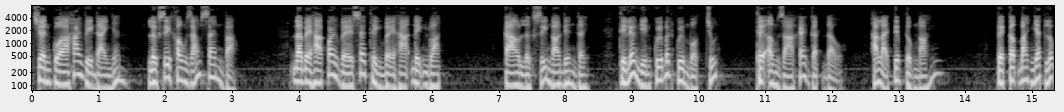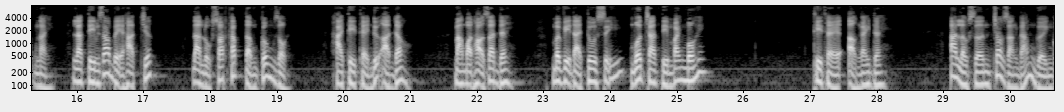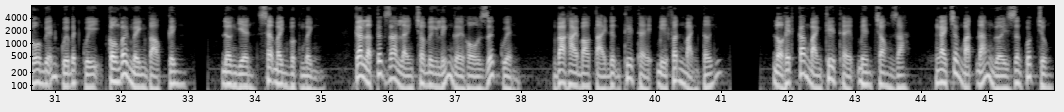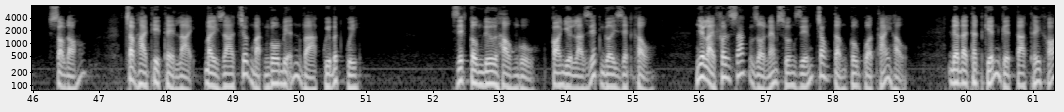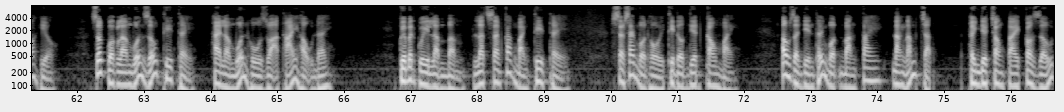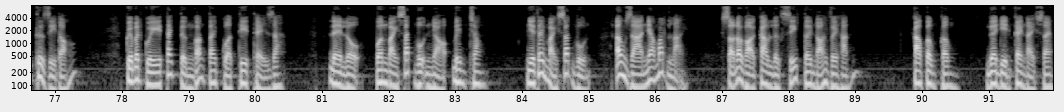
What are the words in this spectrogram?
Chuyện của hai vị đại nhân, Lực sĩ không dám xen vào. Đại bệ hạ quay về sẽ thỉnh bệ hạ định đoạt Cao lực sĩ nói đến đây, Thì liếc nhìn quy bất quy một chút. Thế ông già khẽ gật đầu. Hắn lại tiếp tục nói về cấp bách nhất lúc này Là tìm ra bệ hạ trước. Đã lục soát khắp tầm cung rồi. Hai thi thể nữ ở đâu? Mang bọn họ ra đây. Bởi vị đại tu sĩ muốn tra tìm manh mối. Thi thể ở ngay đây. An Lộc Sơn cho rằng đám người ngô miễn quý bất quý Cùng với mình vào kinh, Đương nhiên sẽ bênh vực mình các lập tức ra lệnh cho binh lính người Hồ dưới quyền, Và hai bao tải đựng thi thể Bị phân mảnh tới. Đổ hết các mảnh thi thể bên trong ra, Ngay trước mặt đám người dân quốc trung. Sau đó Chăm hai thi thể lại bày ra trước mặt ngô miễn và quý bất quý. Giết công đưa hào ngủ, Coi như là giết người diệt khẩu, Nhưng lại phân xác rồi ném xuống giếng Trong tầm cung của Thái Hậu. Điều này thật khiến người ta thấy khó hiểu. Rốt cuộc là muốn giấu thi thể hay là muốn hù dọa Thái Hậu đây? Quy bất quy lầm bẩm, Lật xem các mảnh thi thể. Xem xét một hồi thì đột nhiên cau mày. Ông dần nhìn thấy một bàn tay Đang nắm chặt. Hình như trong tay có giấu thứ gì đó. Quy bất quy tách từng ngón tay của thi thể ra. Để lộ một mảnh sắt vụn nhỏ bên trong. Nhìn thấy mảnh sắt vụn, Ông già nheo mắt lại. Sau đó gọi cao lực sĩ tới nói với hắn. Cao công công Người nhìn cây này xem.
